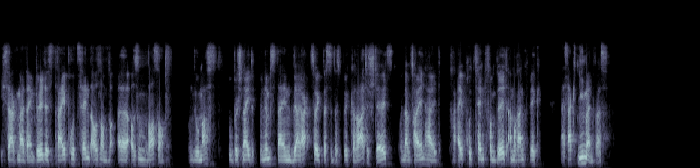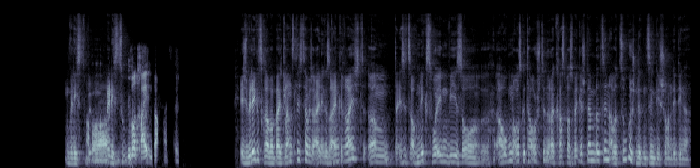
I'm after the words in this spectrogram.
ich sag mal, dein Bild ist 3% aus dem, äh, aus dem Wasser und du machst du beschneidest, du nimmst dein Werkzeug, dass du das Bild gerade stellst und dann fallen halt drei Prozent vom Bild am Rand weg. Da sagt niemand was. Wenn ich es zu übertreiben darf man es halt. Ich überlege jetzt gerade, bei Glanzlicht habe ich einiges eingereicht. Ähm, da ist jetzt auch nichts, wo irgendwie so äh, Augen ausgetauscht sind oder krass was weggestempelt sind, aber zugeschnitten sind die schon, die Dinge.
